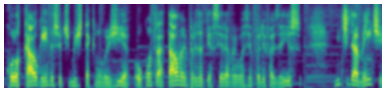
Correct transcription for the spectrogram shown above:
colocar alguém do seu time de tecnologia ou contratar uma empresa terceira para você poder fazer isso? Nitidamente,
